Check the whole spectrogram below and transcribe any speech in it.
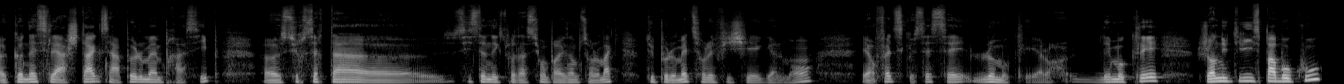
euh, connaissent les hashtags, c'est un peu le même principe. Euh, sur certains systèmes d'exploitation, par exemple sur le Mac, tu peux le mettre sur les fichiers également. Et en fait, ce que c'est, c'est le mot-clé. Alors, les mots-clés, j'en utilise pas beaucoup,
